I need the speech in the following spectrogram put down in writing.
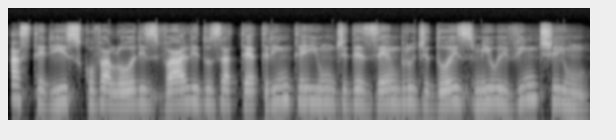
Asterisco valores válidos até 31 de dezembro de 2021.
